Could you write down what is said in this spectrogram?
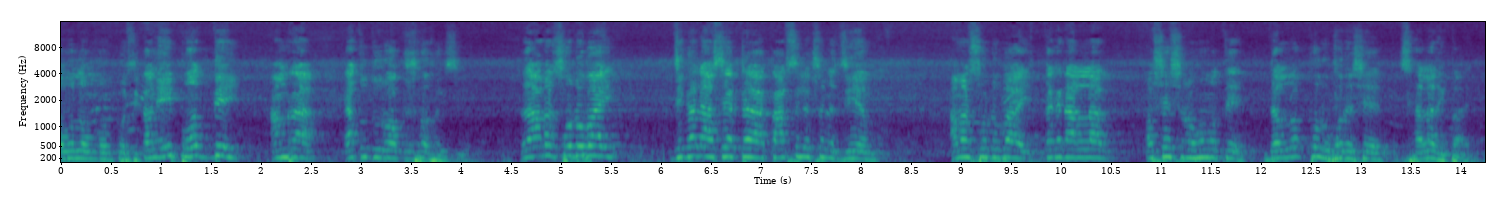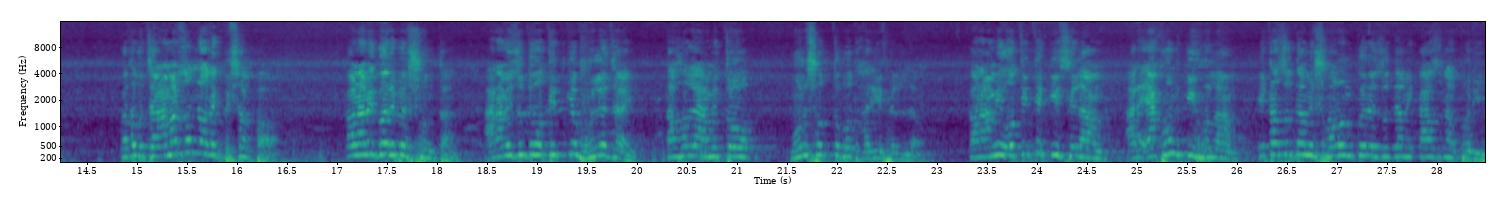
অবলম্বন করছি। কারণ এই পথ দিয়েই আমরা এত দূর অগ্রসর হয়েছি। আমার ছোট ভাই যেখানে আছে একটা কার সিলেকশনের জিএম আমার ছোট ভাই, দেখেন আল্লাহর অশেষ রহমতে দেড় লক্ষর উপরে সে স্যালারি পায়। কথা বলছে, আমার জন্য অনেক বিশাল পাওয়া। কারণ আমি গরিবের সন্তান। আর আমি যদি অতীতকে ভুলে যাই, তাহলে আমি তো মনুষ্যত্ববোধ হারিয়ে ফেললাম। কারণ আমি অতীতে কি ছিলাম আর এখন কি হলাম, এটা যদি আমি স্মরণ করে যদি আমি কাজ না করি,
